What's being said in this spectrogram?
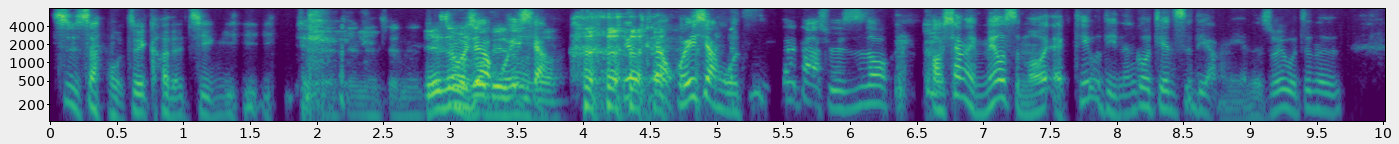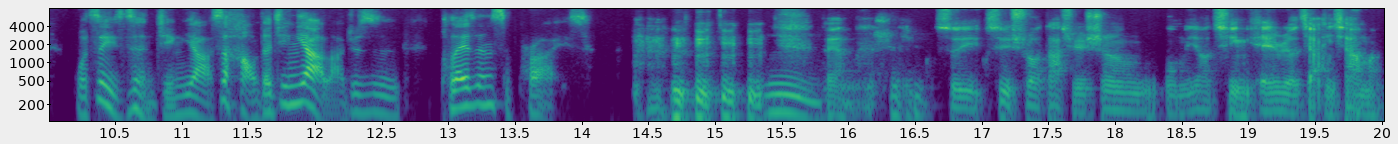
致上我最高的敬意。真的真的真的。我现在回想，因为在回想我自己在大学的时候，好像也没有什么 activity 能够坚持两年的，所以我真的。我自己是很惊讶，是好的惊讶啦，就是 pleasant surprise。嗯，对啊，所以所以说大学生，我们要请 Ariel 讲一下吗？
